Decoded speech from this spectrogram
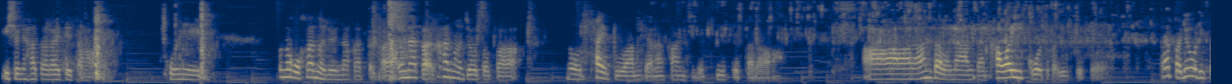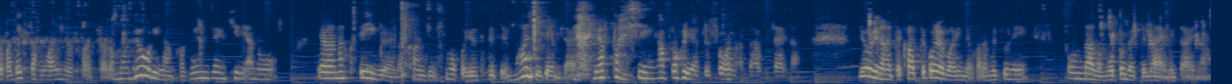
一緒に働いてた子に、その子彼女いなかったから、え、なんか彼女とかのタイプはみたいな感じで聞いてたら、あー、なんだろうな、みたいな、可愛い子とか言ってて、やっぱ料理とかできた方がいいのとか言ったら、もう料理なんか全然気に、あの、やらなくていいぐらいな感じでその子言ってて、マジで？みたいな。やっぱりシンガポリアってそうなんだ、みたいな。料理なんて買ってこればいいんだから別にそんなの求めてないみたいな。だか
